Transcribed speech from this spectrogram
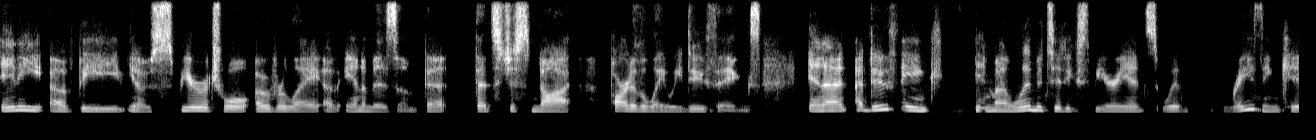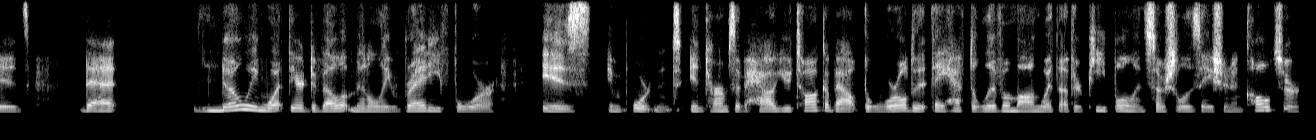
any of the you know spiritual overlay of animism that that's just not part of the way we do things and i, I do think in my limited experience with raising kids that knowing what they're developmentally ready for is important in terms of how you talk about the world that they have to live among with other people and socialization and culture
